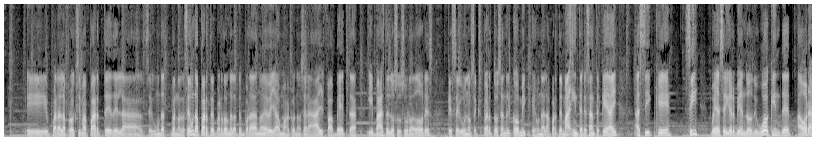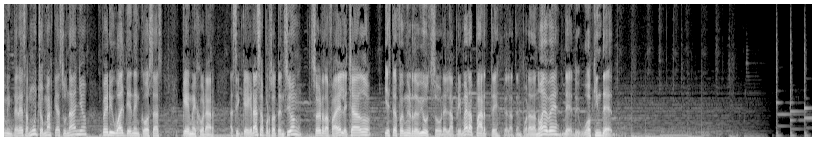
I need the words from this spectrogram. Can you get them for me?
Eh, para la próxima parte de la segunda, bueno, la segunda parte, perdón, de la temporada 9 ya vamos a conocer a Alpha, Beta y más de los susurradores, que según los expertos en el cómic es una de las partes más interesantes que hay. Así que Sí, voy a seguir viendo The Walking Dead, ahora me interesa mucho más que hace un año, pero igual tienen cosas que mejorar. Así que gracias por su atención, soy Rafael Echado y este fue mi review sobre la primera parte de la temporada 9 de The Walking Dead.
